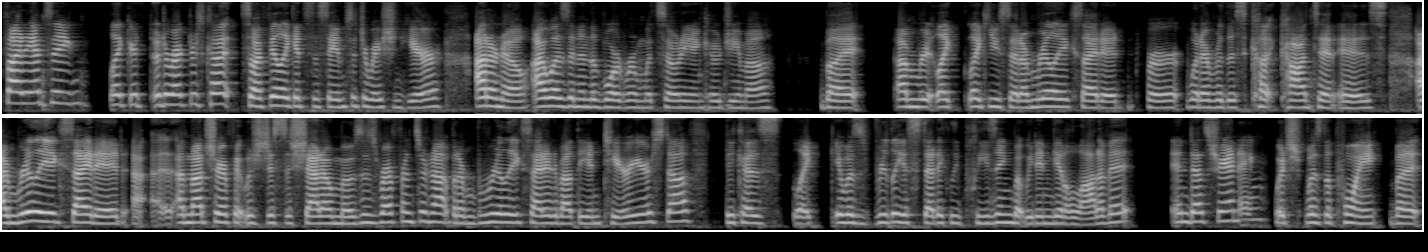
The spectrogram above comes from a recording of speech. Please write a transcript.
financing like a, a director's cut. So I feel like it's the same situation here. I don't know. I wasn't in the boardroom with Sony and Kojima, but I'm re- like like you said, I'm really excited for whatever this cut content is. I'm really excited. I, I'm not sure if it was just a Shadow Moses reference or not, but I'm really excited about the interior stuff because like it was really aesthetically pleasing, but we didn't get a lot of it in Death Stranding, which was the point. But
